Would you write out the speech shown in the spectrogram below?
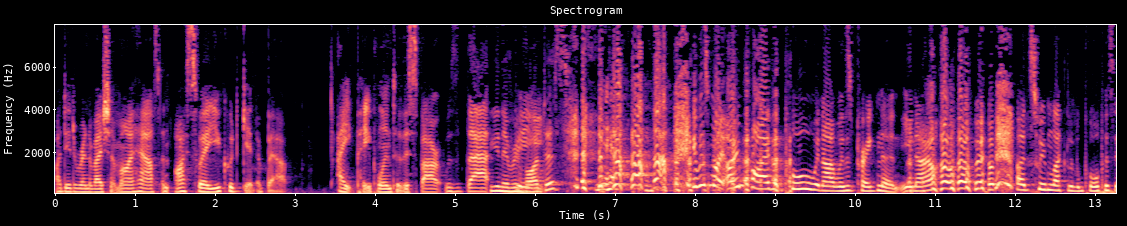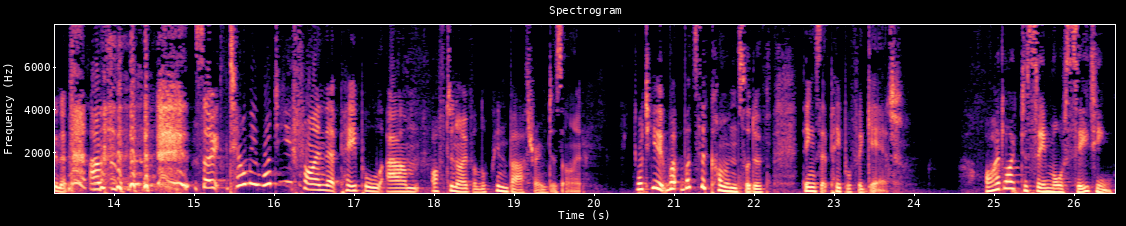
I did a renovation at my house. And I swear you could get about eight people into this spa. It was that you never big. invited us? it was my own private pool when I was pregnant, you know. I'd swim like a little porpoise in it. Um, so tell me, what do you find that people um, often overlook in bathroom design? What do you, what, what's the common sort of things that people forget? I'd like to see more seating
